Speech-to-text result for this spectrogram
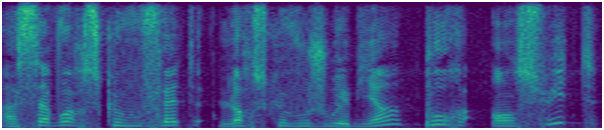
à savoir ce que vous faites lorsque vous jouez bien pour ensuite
